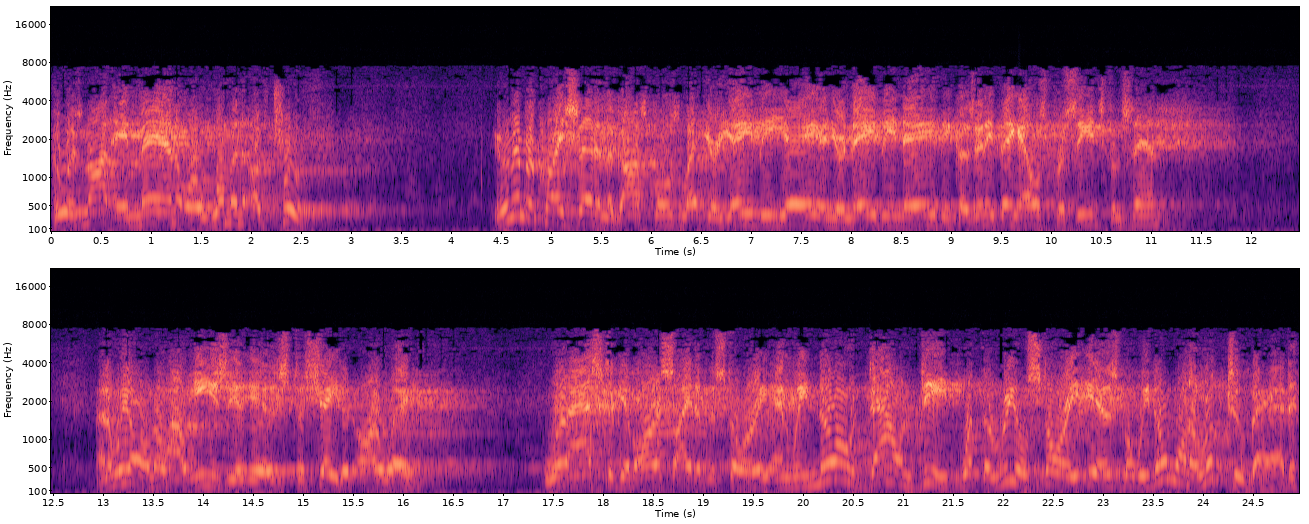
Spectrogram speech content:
who is not a man or woman of truth. You remember Christ said in the Gospels, let your yea be yea and your nay be nay because anything else proceeds from sin? And we all know how easy it is to shade it our way. We're asked to give our side of the story, and we know down deep what the real story is, but we don't want to look too bad,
